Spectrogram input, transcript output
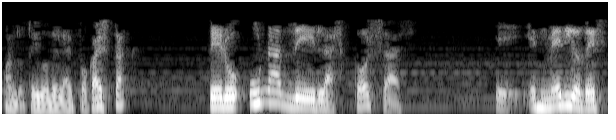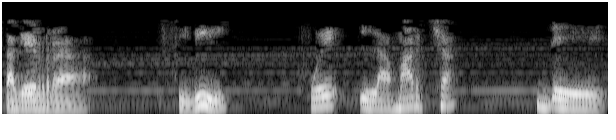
cuando te digo de la época esta, pero una de las cosas eh, en medio de esta guerra civil fue la marcha de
